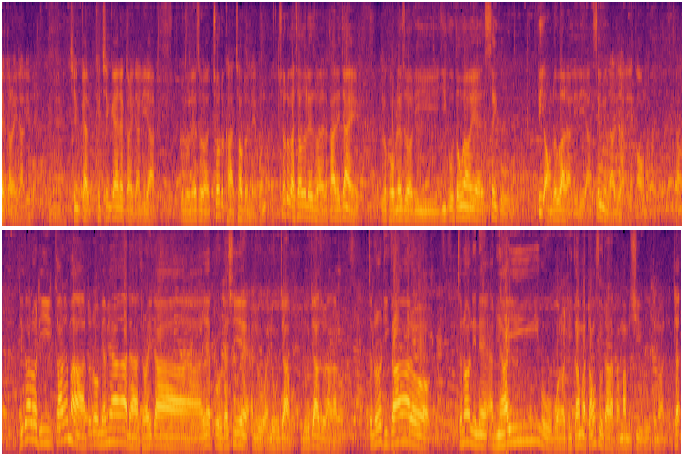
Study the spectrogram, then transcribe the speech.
တဲ့ character လေးပေါ့ချင်းကဲချင်းကဲတဲ့ character လေးကဘယ်လိုလဲဆိုတော့6တစ်ခါ6တက်လဲပေါ့နော်6တစ်ခါ6တက်လဲဆိုတာတစ်ခါလေကြာရင်ဘယ်လိုခေါ်မလဲဆိုတော့ဒီရီကို၃ယောက်ရဲ့စိတ်ကိုတိအောင်လုပ်ရတာလေးတွေကစိတ်ဝင်စားစရာလေးကောင်းတာဟုတ်ဒီကတော့ဒီကားထဲမှာတော်တော်များများကဒါဒါရိုက်တာရဲ့ production ရဲ့အလိုအလိုကြပေါ့အလိုကြဆိုတာကတော့ကျွန်တော်တို့ဒီကားကတော့ကျွန်တော်အနေနဲ့အများကြီး ဟိုပေါ့နော်ဒီကားမှာတောင်းဆိုထားတာဘာမှမရှိဘူးကျွန်တော်တက်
